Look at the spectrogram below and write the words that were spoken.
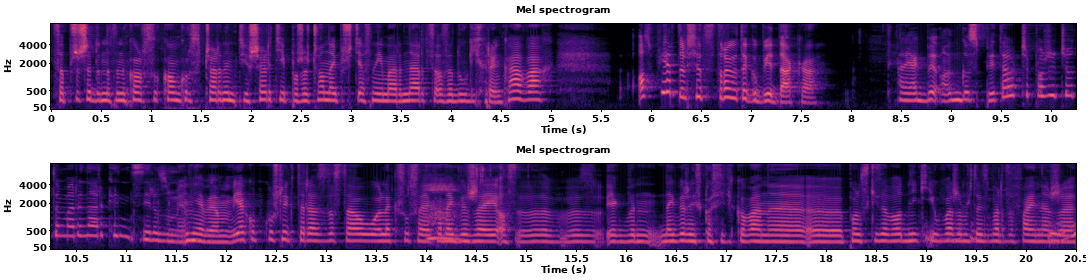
co przyszedł na ten kurs, konkurs w czarnym t-shircie pożyczonej przyciasnej marynarce o za długich rękawach. Odpierdol się od stroju tego biedaka. Ale jakby on go spytał, czy pożyczył tę marynarkę? Nic nie rozumiem. Nie wiem, Jakub Kuszlik teraz dostał Lexusa jako najwyżej, e, jakby najwyżej sklasyfikowany e, polski zawodnik i uważam, że to jest bardzo fajne, że.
